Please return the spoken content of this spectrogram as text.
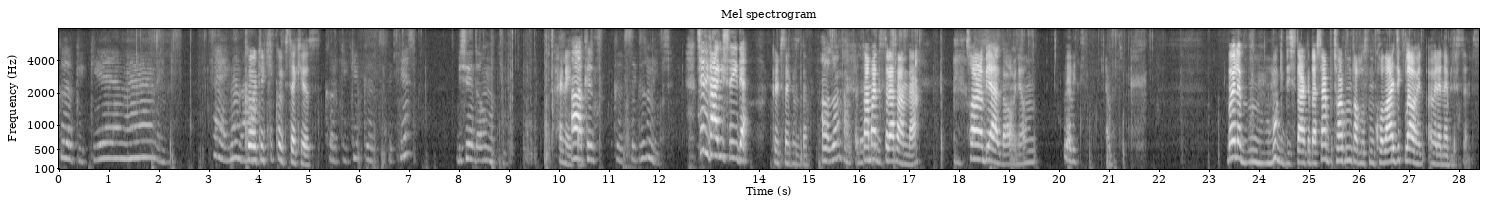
42 nerede? Hey, nerede? 42, 48. 42, 48. Bir şey daha unuttum. Her neyse. Aa 40, 48 miydi? Senin hangisiydi? 48'de. Aa, zaman tamam. öyle. Tamam hadi sıra sende. Sonra bir el daha oynayalım. Evet. Evet. Böyle bu gidişle arkadaşlar bu çarpım tablosunu kolaycıkla öğ- öğrenebilirsiniz.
